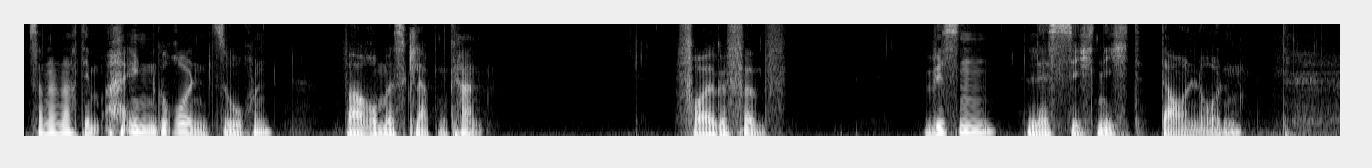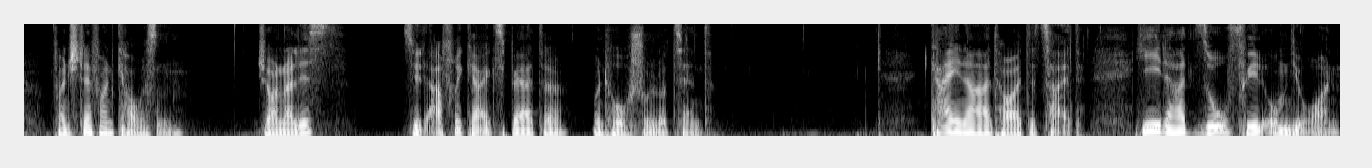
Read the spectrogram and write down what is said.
sondern nach dem einen Grund suchen, warum es klappen kann. Folge 5. Wissen lässt sich nicht downloaden. Von Stefan Kausen, Journalist, Südafrika-Experte und Hochschuldozent. Keiner hat heute Zeit. Jeder hat so viel um die Ohren.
